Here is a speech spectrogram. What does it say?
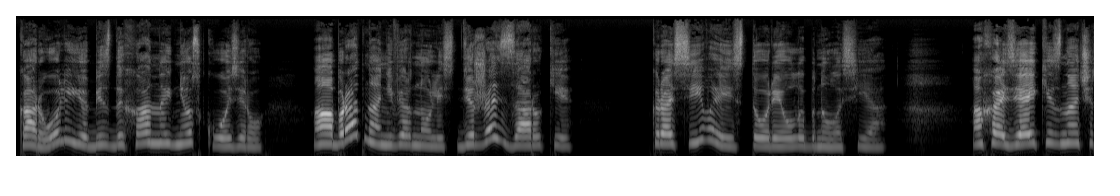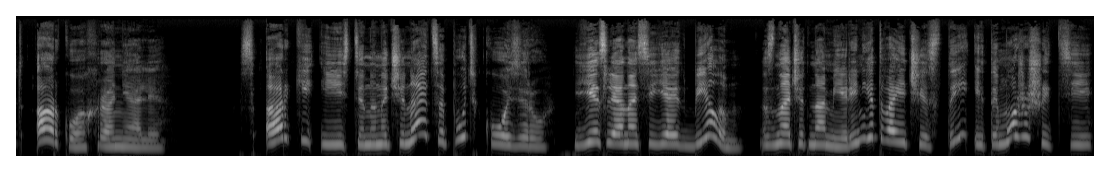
Король ее бездыханный нес к озеру, а обратно они вернулись, держась за руки. Красивая история, улыбнулась я. А хозяйки, значит, арку охраняли. С арки истины начинается путь к озеру. Если она сияет белым, значит, намерения твои чисты, и ты можешь идти.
